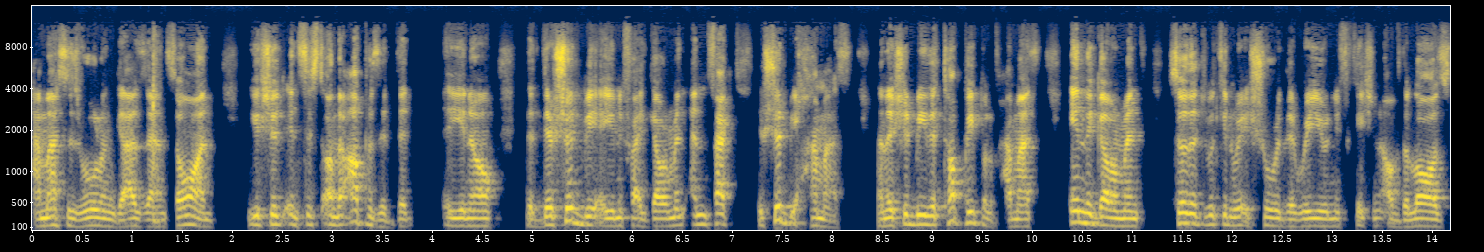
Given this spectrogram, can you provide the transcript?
Hamas's rule in Gaza and so on, you should insist on the opposite that you know that there should be a unified government and in fact there should be hamas and there should be the top people of hamas in the government so that we can reassure the reunification of the laws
